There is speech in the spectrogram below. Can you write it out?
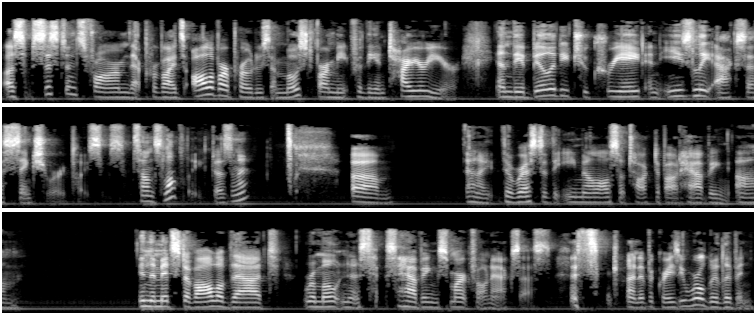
a subsistence farm that provides all of our produce and most of our meat for the entire year, and the ability to create and easily access sanctuary places. Sounds lovely, doesn't it? Um, and I, the rest of the email also talked about having um, in the midst of all of that remoteness, having smartphone access. It's kind of a crazy world we live in.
